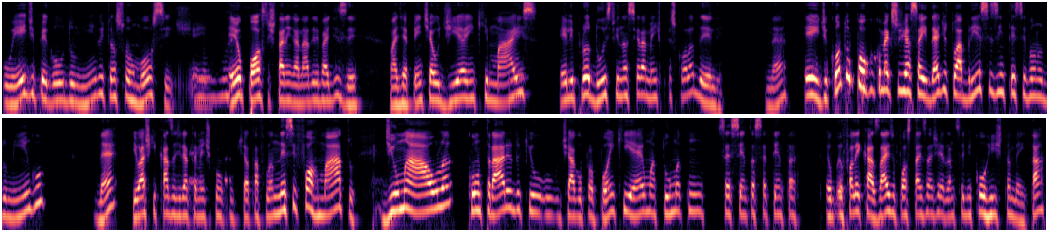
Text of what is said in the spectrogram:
o Eide pegou o domingo e transformou-se. Eu posso estar enganado, ele vai dizer. Mas de repente é o dia em que mais ele produz financeiramente para a escola dele. Né? Eide, conta um pouco como é que surgiu essa ideia de tu abrir esses intensivão no domingo, né? Eu acho que casa diretamente com, com o que já tá falando, nesse formato de uma aula contrário do que o, o Thiago propõe, que é uma turma com 60, 70. Eu, eu falei casais, eu posso estar exagerando, você me corrige também, tá?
